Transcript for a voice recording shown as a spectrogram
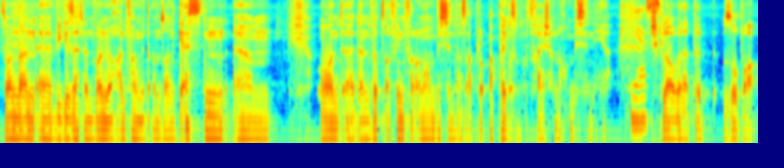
Sondern äh, wie gesagt, dann wollen wir auch anfangen mit unseren Gästen. Ähm, und äh, dann wird es auf jeden Fall auch noch ein bisschen was ab abwechslungsreicher, noch ein bisschen hier. Yes. Ich glaube, das wird super.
